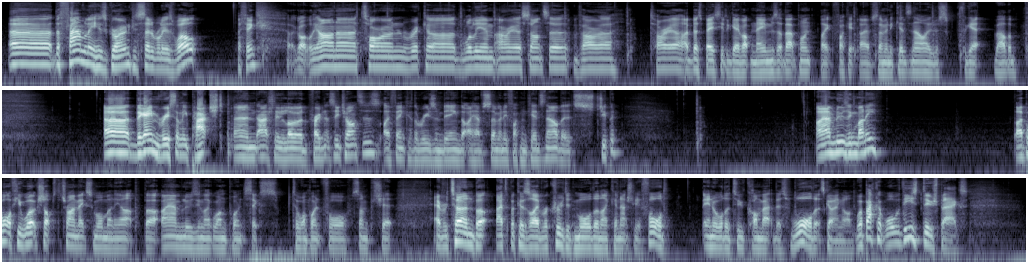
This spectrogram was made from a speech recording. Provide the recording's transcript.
Uh, the family has grown considerably as well. I think I got Lyanna, Torrhen, Rickard, William, Arya, Sansa, Vara, Tarja. I just basically gave up names at that point. Like fuck it, I have so many kids now. I just forget about them. Uh, the game recently patched and actually lowered pregnancy chances. I think the reason being that I have so many fucking kids now that it's stupid. I am losing money. I bought a few workshops to try and make some more money up, but I am losing like 1.6 to 1.4, some shit, every turn, but that's because I've recruited more than I can actually afford in order to combat this war that's going on. We're back at war with these douchebags.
